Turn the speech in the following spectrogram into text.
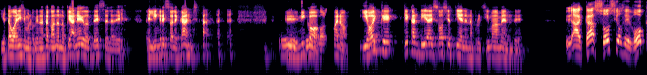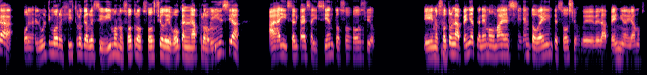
Y está buenísimo lo que nos está contando. Qué anécdota es la de el ingreso a la cancha. Eh, Nico, bueno, ¿y hoy qué, qué cantidad de socios tienen aproximadamente? Acá socios de Boca, por el último registro que recibimos nosotros, socios de Boca en la provincia, hay cerca de 600 socios. Y nosotros en la Peña tenemos más de 120 socios de, la Peña, digamos.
